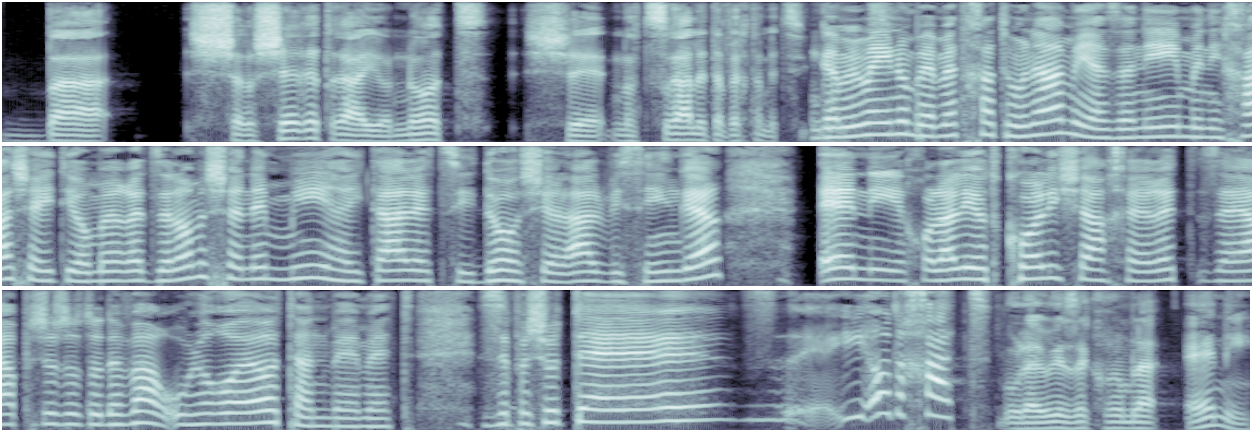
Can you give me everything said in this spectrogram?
בשרשרת רעיונות שנוצרה לתווך את המציאות. גם אם היינו באמת חתונמי, אז אני מניחה שהייתי אומרת, זה לא משנה מי הייתה לצידו של אלוויס סינגר, אני יכולה להיות כל אישה אחרת, זה היה פשוט אותו דבר, הוא לא רואה אותן באמת. זה פשוט, אה, זה, היא עוד אחת. אולי בגלל זה קוראים לה אני.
